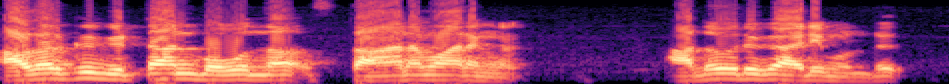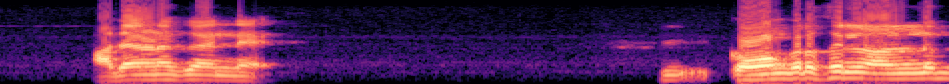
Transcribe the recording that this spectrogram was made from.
അവർക്ക് കിട്ടാൻ പോകുന്ന സ്ഥാനമാനങ്ങൾ അതൊരു കാര്യമുണ്ട്. അതേ കണക്ക് തന്നെ കോൺഗ്രസിലാണെങ്കിലും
